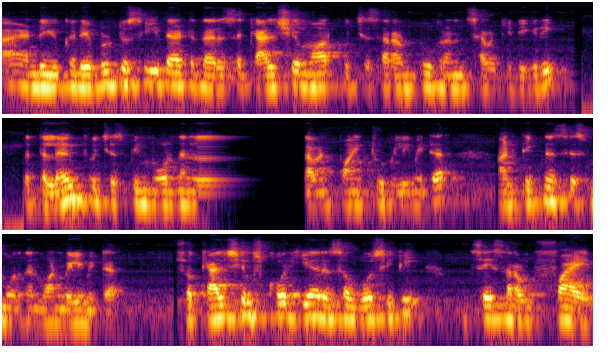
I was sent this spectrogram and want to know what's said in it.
And you can able to see that there is a calcium mark which is around 270 degree with the length which has been more than 11.2 millimeter and thickness is more than 1 millimeter. So calcium score here is a OCT, it says around 5.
